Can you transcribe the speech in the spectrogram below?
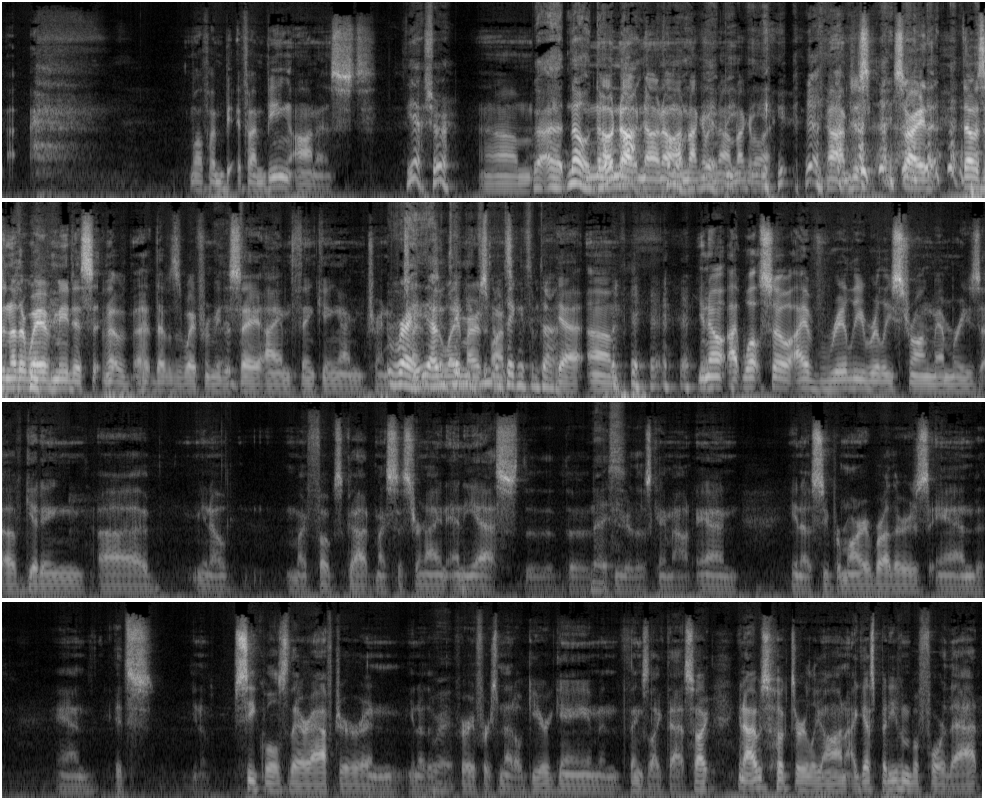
well, if I'm if I'm being honest, yeah, sure. Um, uh, no, no, no, no, no. I'm not gonna. Yeah, no, I'm not gonna lie. No, I'm just sorry. That, that, was another way of me to. Say, uh, that was a way for me to say I am thinking. I'm trying to, right. Yeah, to delay taking, my response. I'm taking some time. Yeah. Um, you know, I, well, so I have really, really strong memories of getting, uh, you know, my folks got my sister and I an NES the, the, nice. the year those came out, and you know Super Mario Brothers and and its you know sequels thereafter, and you know the right. very first Metal Gear game and things like that. So I you know I was hooked early on, I guess, but even before that,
